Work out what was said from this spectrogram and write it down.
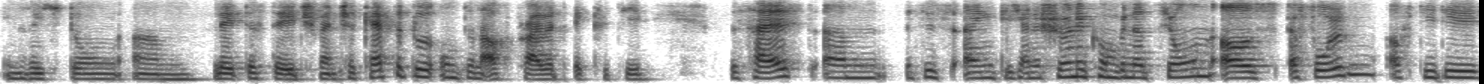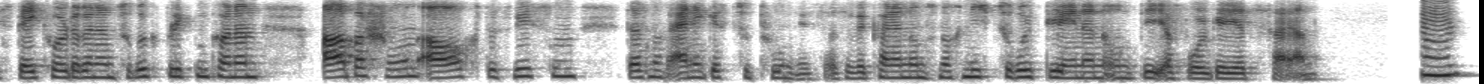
in Richtung ähm, Later Stage Venture Capital und dann auch Private Equity. Das heißt, ähm, es ist eigentlich eine schöne Kombination aus Erfolgen, auf die die Stakeholderinnen zurückblicken können, aber schon auch das Wissen, dass noch einiges zu tun ist. Also wir können uns noch nicht zurücklehnen und die Erfolge jetzt feiern. Mhm.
